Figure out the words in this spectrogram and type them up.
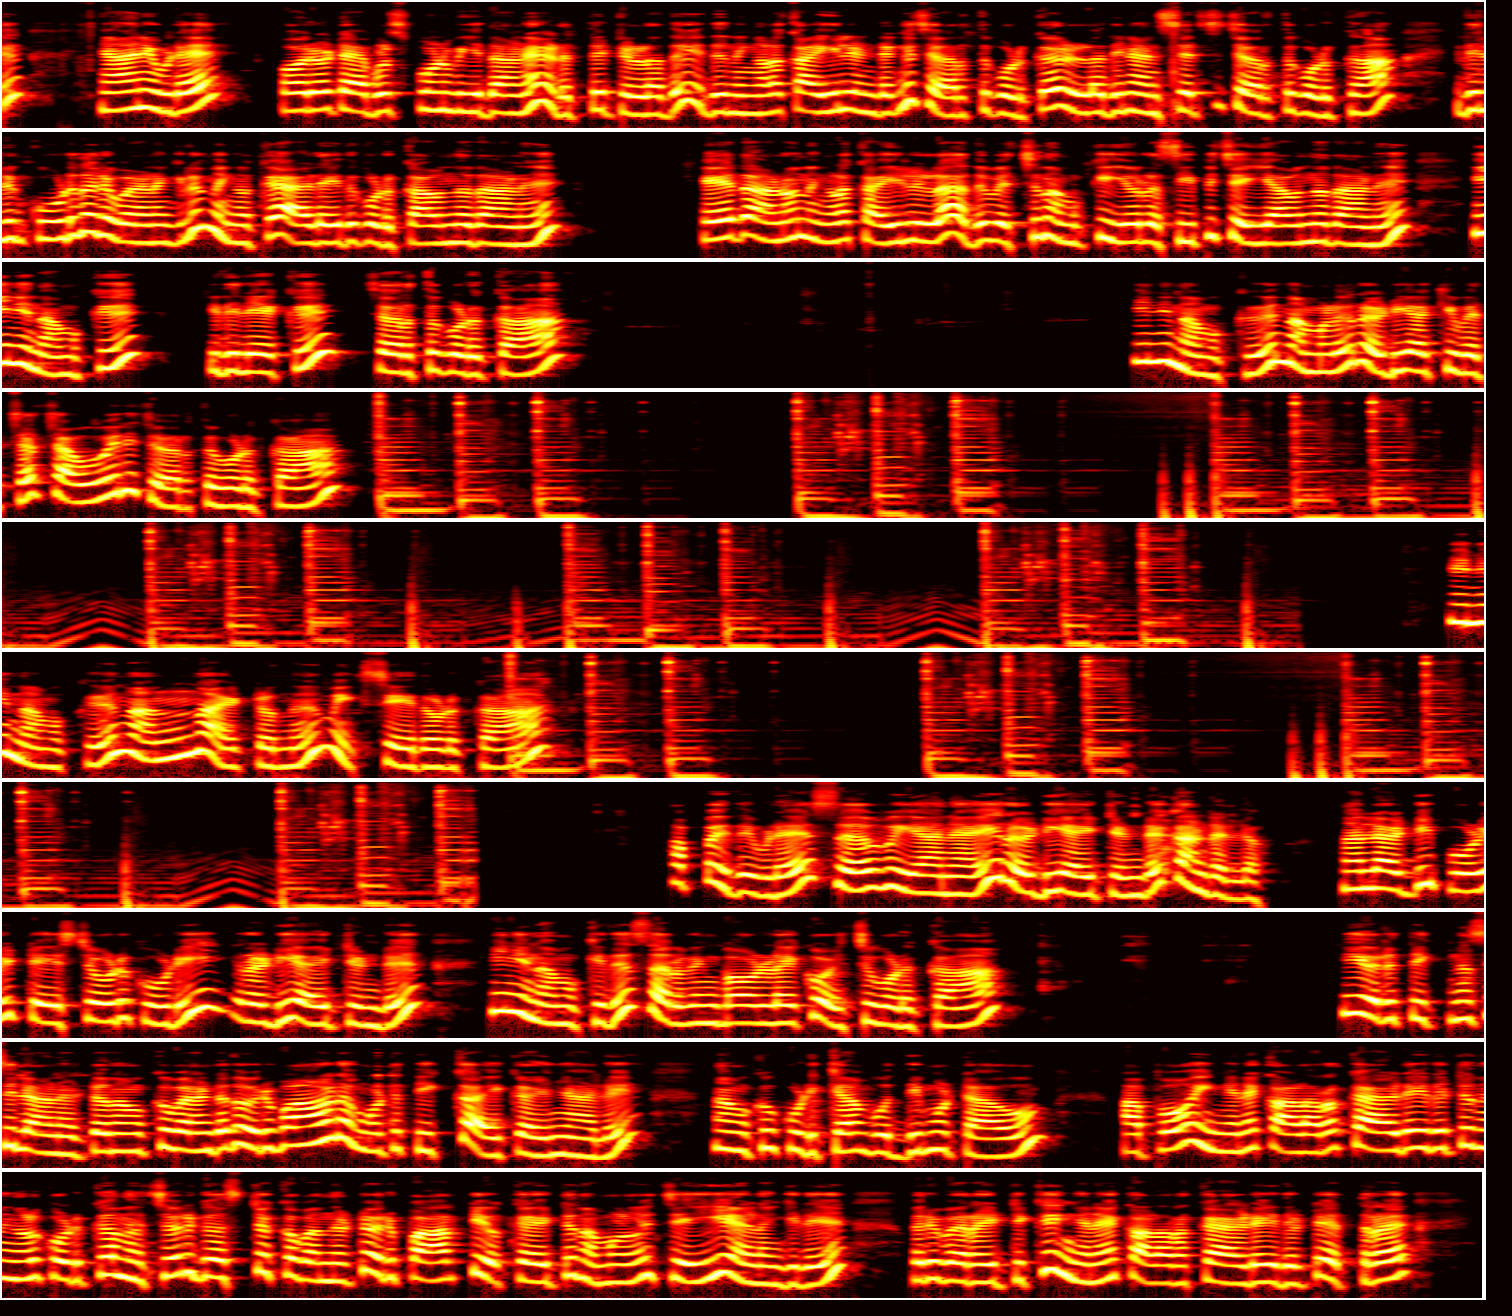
ഞാനിവിടെ ഓരോ ടേബിൾ സ്പൂൺ വീതമാണ് എടുത്തിട്ടുള്ളത്. ഇത് നിങ്ങളെ കയ്യിലുണ്ടെങ്കിൽ ചേർത്ത് കൊടുക്കുക. ഉള്ളതിനനുസരിച്ച് ചേർത്ത് കൊടുക്കുക. ഇതിലും കൂടുതൽ വേണമെങ്കിലും നിങ്ങൾക്ക് ആഡ് ചെയ്ത് കൊടുക്കാവുന്നതാണ്. ഏതാണോ നിങ്ങളെ കയ്യിലുള്ള അത് വെച്ച് നമുക്ക് ഈ റെസിപ്പി ചെയ്യാവുന്നതാണ്. ഇനി നമുക്ക് ഇതിലേക്ക് ചേർത്ത് കൊടുക്കാം. ഇനി നമുക്ക് നമ്മൾ റെഡിയാക്കി വെച്ച ചവ്വരി ചേർത്ത് കൊടുക്കാം. ഇനി നമുക്ക് നന്നായിട്ടൊന്ന് മിക്സ് ചെയ്ത് കൊടുക്കാം. അപ്പോൾ ഇതിവിടെ സെർവ് ചെയ്യാനായി റെഡി ആയിട്ടുണ്ട്. കണ്ടല്ലോ? നല്ല അടിപൊളി ടേസ്റ്റോട് കൂടി റെഡി ആയിട്ടുണ്ട്. ഇനി നമുക്കിത് സെർവിങ് ബൗളിലേക്ക് ഒഴിച്ചു കൊടുക്കാം. ഈ ഒരു തിക്നെസ്സിലാണ് കേട്ടോ നമുക്ക് വേണ്ടത്. ഒരുപാട് അങ്ങോട്ട് തിക്കായി കഴിഞ്ഞാൽ നമുക്ക് കുടിക്കാൻ ബുദ്ധിമുട്ടാവും. അപ്പോൾ ഇങ്ങനെ കളറൊക്കെ ആഡ് ചെയ്തിട്ട് നിങ്ങൾ കൊടുക്കുകയെന്ന് വെച്ചാൽ ഒരു ഗസ്റ്റൊക്കെ വന്നിട്ട് ഒരു പാർട്ടിയൊക്കെ ആയിട്ട് നമ്മൾ ചെയ്യുകയാണെങ്കിൽ ഒരു വെറൈറ്റിക്ക് ഇങ്ങനെ കളറൊക്കെ ആഡ് ചെയ്തിട്ട് എത്ര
